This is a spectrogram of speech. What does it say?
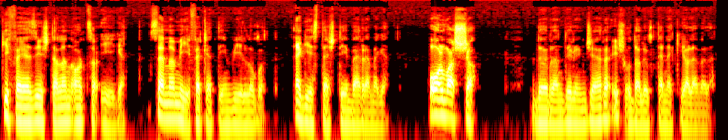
kifejezéstelen arca égett, szeme mély feketén villogott, egész testében remegett. Olvassa! dörren Dillingerre, és odalökte neki a levelet.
